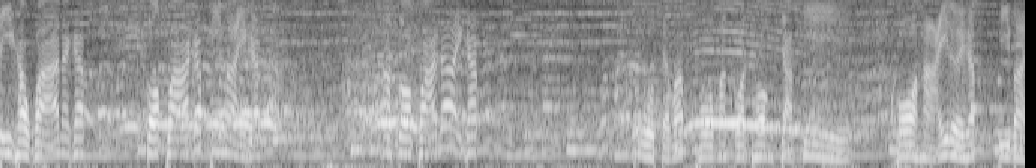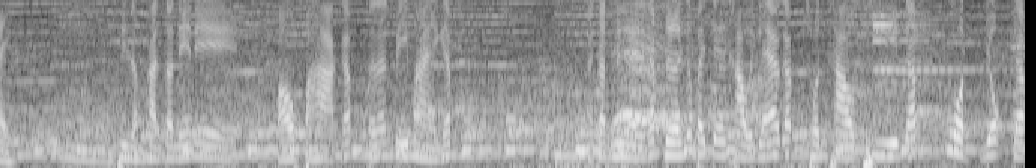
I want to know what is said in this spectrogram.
ตีเข่าขวานะครับศอกขวาครับปีใหม่ครับอะศอกขวาได้ครับโอ้แต่ว่าพอมังกรทองจับนี่คอหายเลยครับปีใหม่อืมที่สำคัญตอนนี้นี่เป่าปากครับตอนนั้นปีใหม่ครับแล้ว ก็เหนื่อยนะครับเดินก็ไปเจอเข่าอีกแล้วครับ ชนเข่าทีบครับหมดยกครับ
